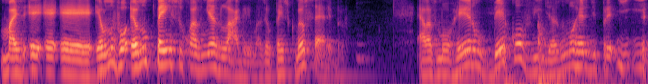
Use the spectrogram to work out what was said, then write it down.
Mas é, é, é, eu, não vou, eu não penso com as minhas lágrimas, eu penso com o meu cérebro. Elas morreram de Covid, elas não morreram de. Pre... E, e-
